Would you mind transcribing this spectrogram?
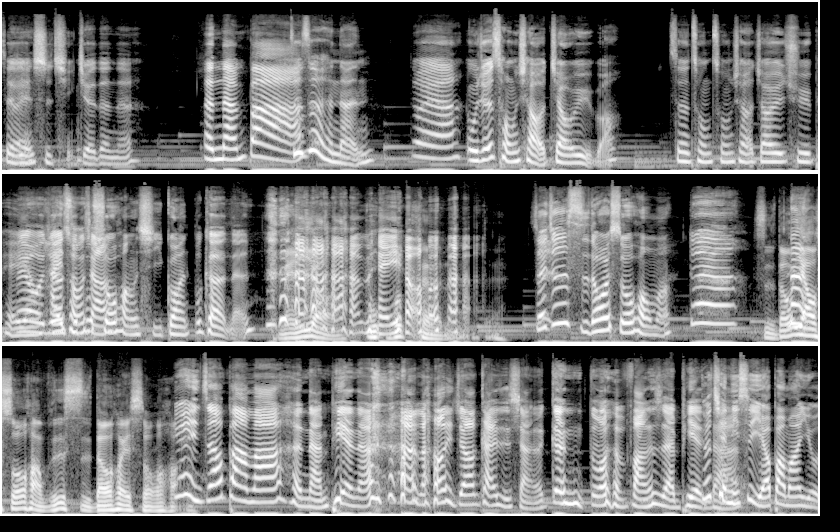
这件事情，觉得呢？很难吧？这真的很难。对啊，我觉得从小教育吧，真的从从小教育去培养，没有，我觉得从小说谎习惯不可能，没有，没有，所以就是死都会说谎吗？对啊，死都要说谎，不是死都会说谎。因为你知道爸妈很难骗啊，然后你就要开始想着更多的方式来骗他。而前提是也要爸妈有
